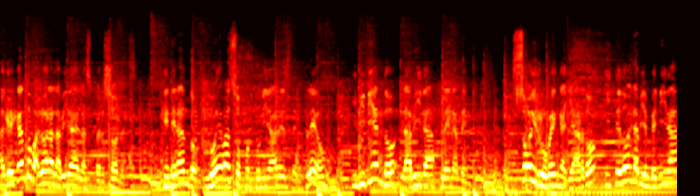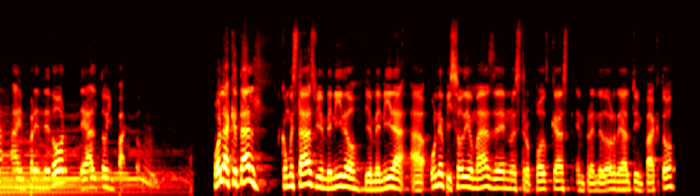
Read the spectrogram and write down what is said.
agregando valor a la vida de las personas, generando nuevas oportunidades de empleo y viviendo la vida plenamente. Soy Rubén Gallardo y te doy la bienvenida a Emprendedor de Alto Impacto. Hola, ¿qué tal? ¿Cómo estás? Bienvenido, bienvenida a un episodio más de nuestro podcast Emprendedor de Alto Impacto.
